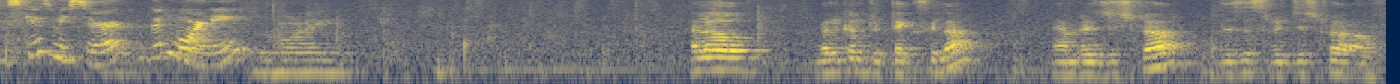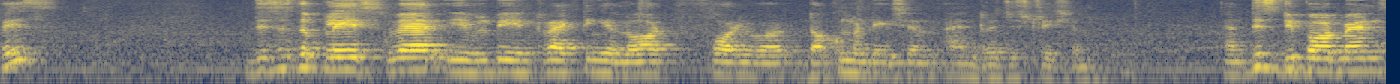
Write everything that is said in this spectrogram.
Excuse me, sir. Good morning. Good morning. Hello, welcome to Texila. I am registrar. This is registrar office. This is the place where you will be interacting a lot for your documentation and registration. And this department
